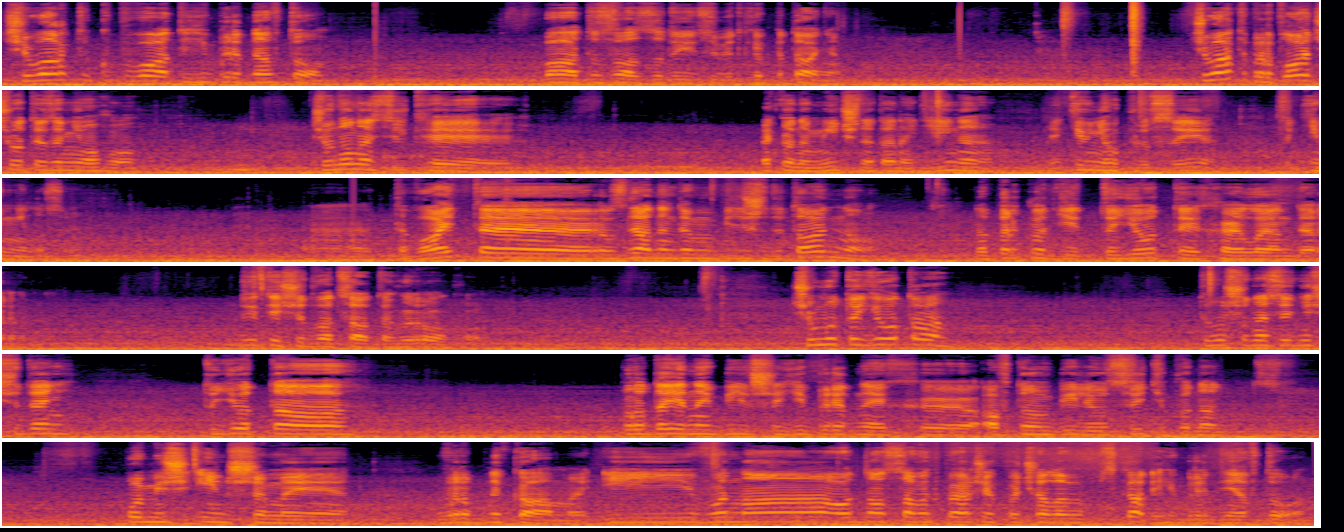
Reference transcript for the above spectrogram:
Чи варто купувати гібридне авто? Багато з вас задають собі таке питання. Чи варто переплачувати за нього? Чи воно настільки економічне та надійне? Які в нього плюси, які мінуси? Е, Давайте розглянемо більш детально на прикладі Toyota Highlander 2020 року. Чому Toyota? Тому що на сьогоднішній день Toyota продає найбільше гібридних е, автомобілів у світі понад поміж іншими виробниками. І вона одна з самих перших почала випускати гібридні авто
